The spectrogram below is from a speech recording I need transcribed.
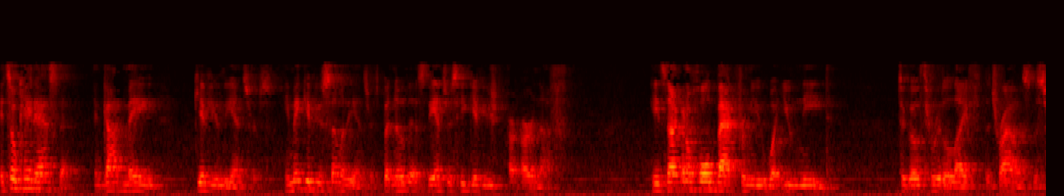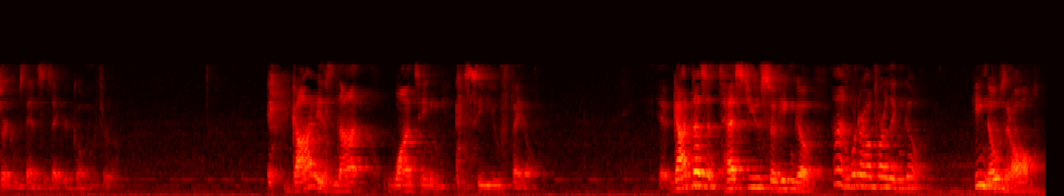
It's okay to ask that, and God may give you the answers. He may give you some of the answers, but know this: the answers He gives you are, are enough. He's not going to hold back from you what you need to go through the life, the trials, the circumstances that you're going through. God is not wanting to see you fail. God doesn't test you so he can go, ah, I wonder how far they can go. He knows it all.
